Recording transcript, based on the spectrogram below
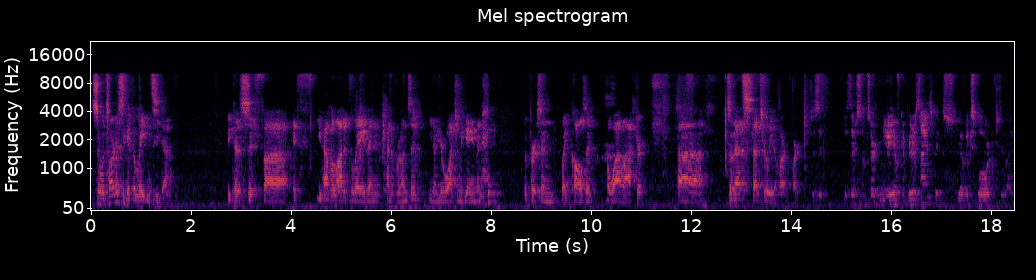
So it's hardest to get the latency down, because if uh, if you have a lot of delay, then it kind of ruins it. You know, you're watching the game and the person like calls it a while after. Uh, so that's that's really the hard part. Does it, is there some certain area of computer science which you have explored to like?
